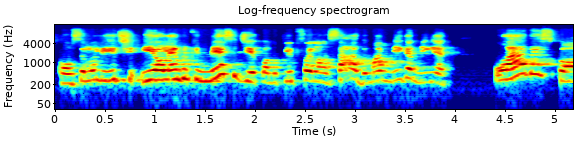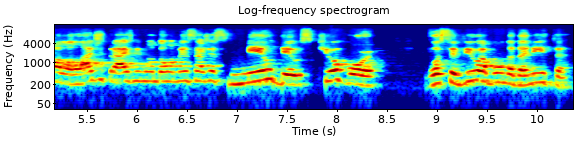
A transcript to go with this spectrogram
com celulite. E eu lembro que nesse dia, quando o clipe foi lançado, uma amiga minha, lá da escola, lá de trás, me mandou uma mensagem assim: Meu Deus, que horror! Você viu a bunda da Anitta?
